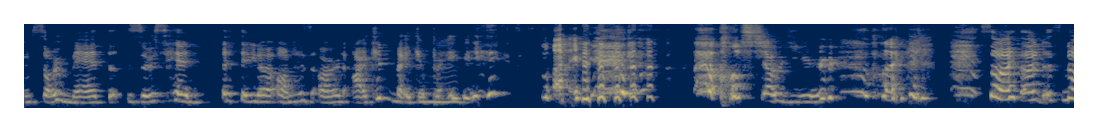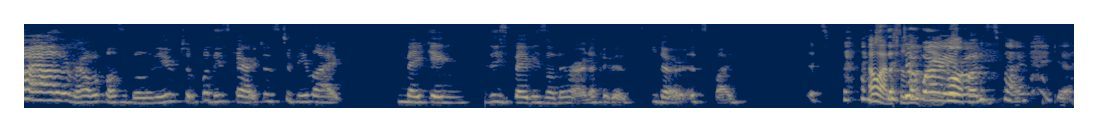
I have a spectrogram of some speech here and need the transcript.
I'm so mad that Zeus had Athena on his own. I can make a Mhm. baby. like I'll show you. Like so I thought it's not out of the realm of possibility to, for these characters to be like making these babies on their own. I think that's you know, it's fine. It's I'm Oh, just like, absolutely. Don't worry, Well- everyone. It's fine. Yeah.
